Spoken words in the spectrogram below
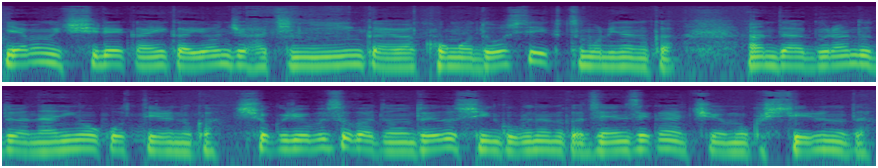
山口司令官以下48人委員会は今後どうしていくつもりなのか、アンダーグラウンドでは何が起こっているのか、食料不足がどの程度深刻なのか全世界が注目しているのだ。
